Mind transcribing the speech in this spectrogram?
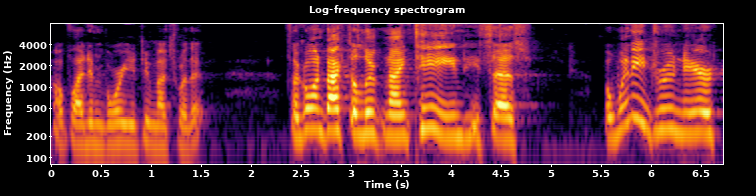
Hopefully I didn't bore you too much with it. So going back to Luke 19, he says, But when he drew near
